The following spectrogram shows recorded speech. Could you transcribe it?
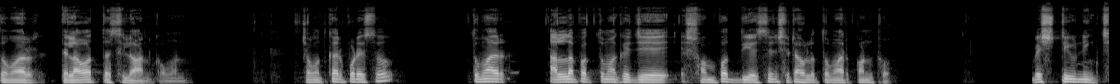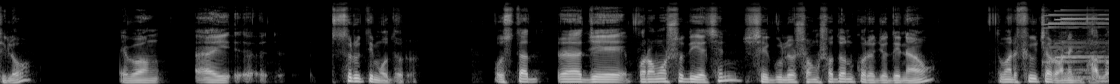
তোমার তেলাওয়াতটা ছিল আনকমন চমৎকার পড়েছো। তোমার আল্লাপাক তোমাকে যে সম্পদ দিয়েছেন সেটা হলো তোমার কণ্ঠ। বেশ টিউনিং ছিল এবং এই শ্রুতি মধুর ওস্তাদরা যে পরামর্শ দিয়েছেন সেগুলো সংশোধন করে যদি নাও, তোমার ফিউচার অনেক ভালো।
